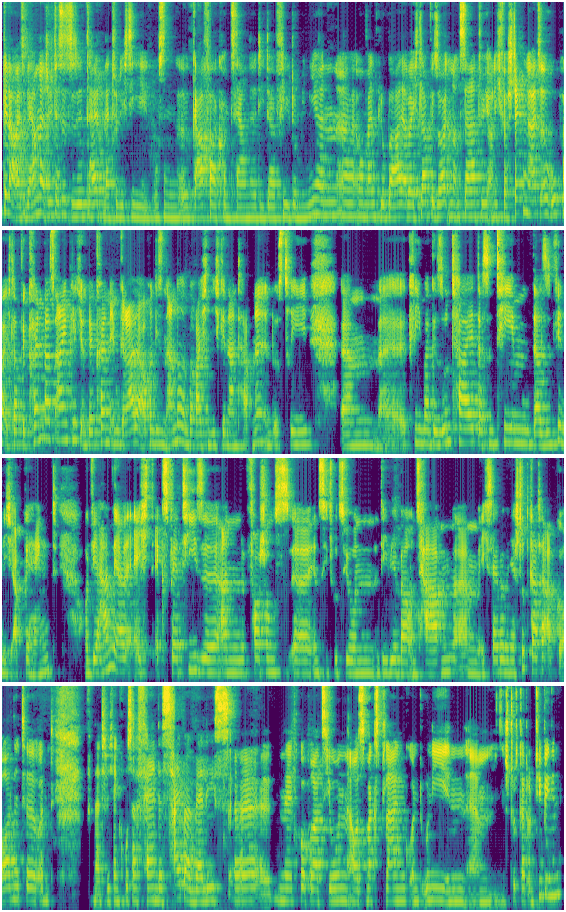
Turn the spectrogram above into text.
Genau, also wir haben natürlich, das ist, sind halt natürlich die großen äh, GAFA-Konzerne, die da viel dominieren äh, im Moment global. Aber ich glaube, wir sollten uns da natürlich auch nicht verstecken als Europa. Ich glaube, wir können das eigentlich und wir können eben gerade auch in diesen anderen Bereichen, die ich genannt habe, ne, Industrie, ähm, äh, Klima, Gesundheit, das sind Themen, da sind wir nicht abgehängt. Und wir haben ja echt Expertise an Forschungsinstitutionen, die wir bei uns haben. Ähm, ich selber bin ja Stuttgarter Abgeordnete und bin natürlich ein großer Fan des Cyber Valleys, äh, eine aus Max Planck und Uni in ähm, Stuttgart und Tübingen.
